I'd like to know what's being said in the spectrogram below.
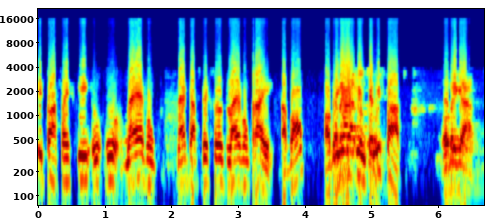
situações que o, o, levam, né, que as pessoas levam para ele, tá bom? Obrigado, Obrigado gente, pelo espaço. Obrigado.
